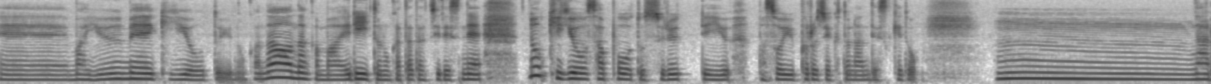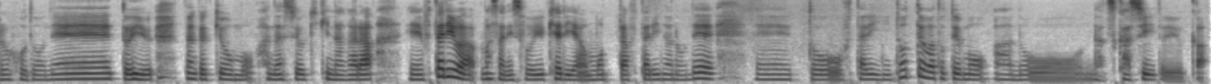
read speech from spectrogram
えー、まあ、有名企業というのかななんかまあエリートの方たちですねの企業をサポートするっていう、まあ、そういうプロジェクトなんですけど。うーんなるほどねというなんか今日も話を聞きながら、えー、2人はまさにそういうキャリアを持った2人なので、えー、っと2人にとってはとてもあの懐かしいというか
